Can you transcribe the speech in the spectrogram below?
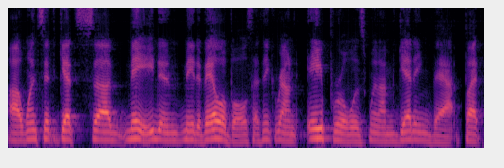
uh, once it gets uh, made and made available. So I think around April is when I'm getting that. But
